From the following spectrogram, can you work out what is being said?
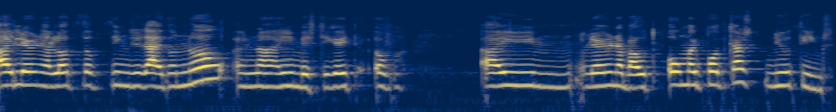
I learn a lot of things that I don't know, and I investigate of. I mm, learn about all my podcast new things.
